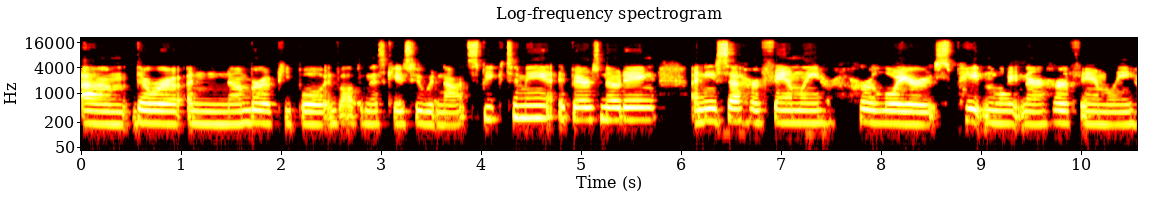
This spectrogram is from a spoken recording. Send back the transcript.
Um, there were a number of people involved in this case who would not speak to me, it bears noting. Anissa, her family, her lawyers, Payton Leutner, her family,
